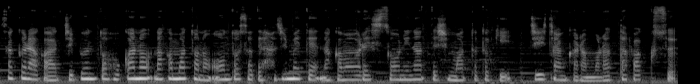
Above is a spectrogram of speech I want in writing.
さくらが自分と他の仲間との温度差で初めて仲間割れしそうになってしまった時じいちゃんからもらったファックス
